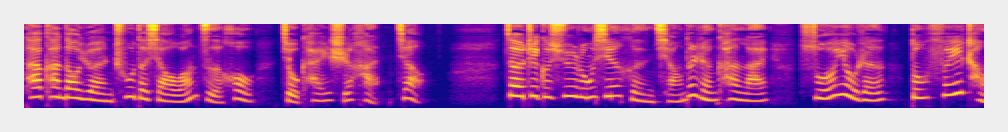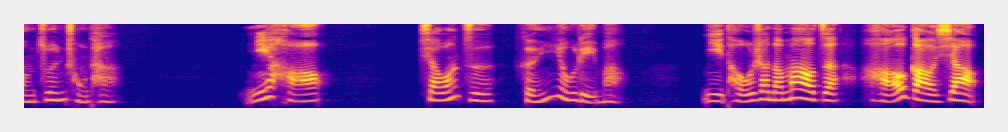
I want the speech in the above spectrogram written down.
他看到远处的小王子后，就开始喊叫。在这个虚荣心很强的人看来，所有人都非常尊崇他。你好，小王子很有礼貌。你头上的帽子好搞笑。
